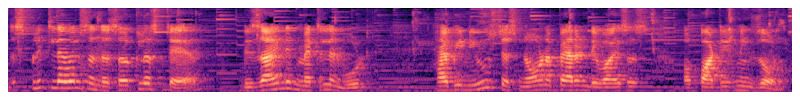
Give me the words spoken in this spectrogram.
The split levels and the circular stair, designed in metal and wood, have been used as non apparent devices of partitioning zones.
